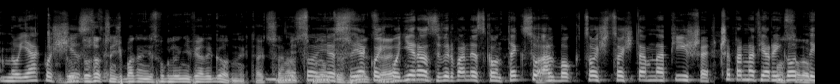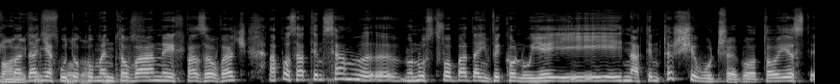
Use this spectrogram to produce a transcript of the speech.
no jakoś du, jest... Duża część badań jest w ogóle niewiarygodnych, tak? Trzeba no mieć to jest jakoś, bo nieraz wyrwane z kontekstu tak. albo ktoś coś tam napisze. Trzeba na wiarygodnych badaniach udokumentowanych bazować, a poza tym sam e, mnóstwo badań wykonuję i, i na tym też się uczę, bo to jest, e,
